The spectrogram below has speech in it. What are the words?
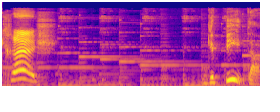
كريش جبيتا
